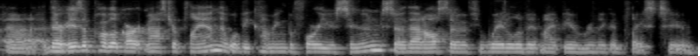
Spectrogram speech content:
Uh, there is a public art master plan that will be coming before you soon, so that also, if you wait a little bit, might be a really good place to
